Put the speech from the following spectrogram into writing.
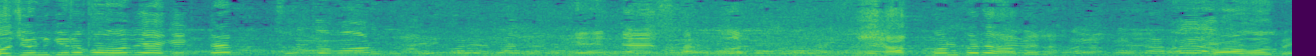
ওজন কীরকম হবে এক একটার সাত মন করে হবে না, কম হবে।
